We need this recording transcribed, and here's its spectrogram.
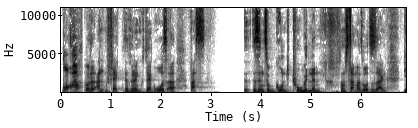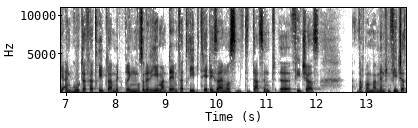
Boah. was oder an, vielleicht, das wird sehr groß, aber was sind so Grundtugenden, um es da mal so zu sagen, die ein guter Vertriebler mitbringen muss oder jemand, der im Vertrieb tätig sein muss, das sind äh, Features, sagt man bei Menschen Features.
